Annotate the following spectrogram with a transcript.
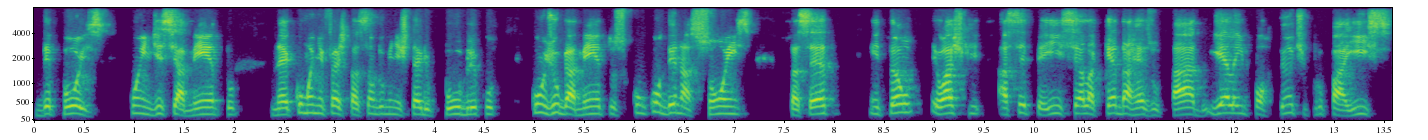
Depois, com indiciamento, né, com manifestação do Ministério Público, com julgamentos, com condenações, tá certo? Então, eu acho que a CPI, se ela quer dar resultado e ela é importante para o país,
